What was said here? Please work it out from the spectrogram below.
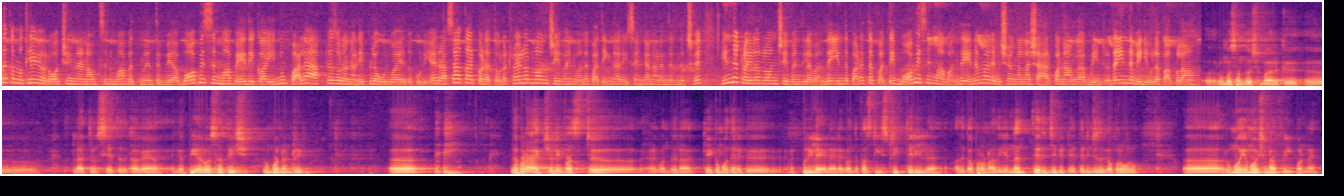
வணக்கம் மக்களே யூஆர் வாட்சிங் and out cinema with me Divya. Bobby Simha Vedhika இன்னும் பல ஆக்டர்ஸோட நடிப்பில் உருவாயிருக்கக்கூடிய ரசாக்கார் படத்தோட ட்ரைலர் லான்ச் ஈவெண்ட் வந்து பார்த்தீங்கன்னா ரீசெண்டாக நடந்திருந்துச்சு. இந்த ட்ரைலர் லான்ச் ஈவெண்ட்டில் வந்து இந்த படத்தை பற்றி பாபி சிம்மா வந்து என்ன மாதிரி விஷயங்கள்லாம் ஷேர் பண்ணாங்க அப்படின்றத இந்த வீடியோவில் பார்க்கலாம். ரொம்ப சந்தோஷமாக இருக்குது எல்லாத்தையும் சேர்த்ததுக்காக எங்கள் பிஆர்ஓ சதீஷ் ரொம்ப நன்றி. இந்த படம் ஆக்சுவலி ஃபஸ்ட்டு எனக்கு வந்து நான் கேட்கும்போது எனக்கு எனக்கு புரியல. ஏன்னா எனக்கு வந்து ஃபஸ்ட்டு ஹிஸ்ட்ரி தெரியல. அதுக்கப்புறம் நான் அது என்னன்னு தெரிஞ்சுக்கிட்டேன். தெரிஞ்சதுக்கப்புறம் ரொம்ப எமோஷனாக ஃபீல் பண்ணேன்.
